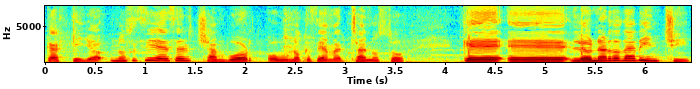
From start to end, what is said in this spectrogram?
castillo, no sé si es el Chambord o uno que se llama Chanoso, que eh, Leonardo da Vinci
